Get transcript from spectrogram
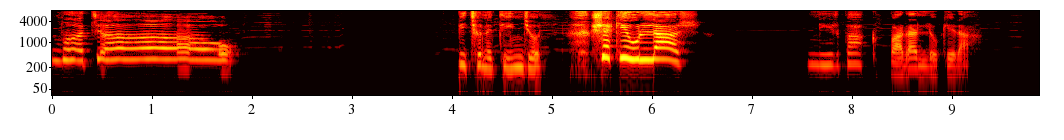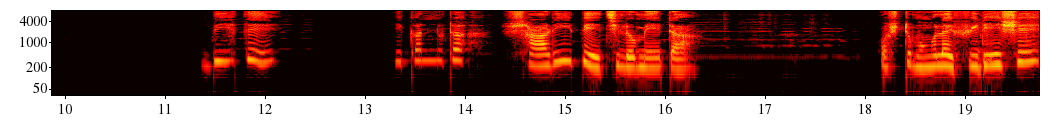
বাঁচাও! পিছনে তিনজন। সে কি উল্লাস? নির্বাক পাড়ার লোকেরা। বিয়েতে একান্নটা শাড়ি পেয়েছিল মেয়েটা। অষ্টমঙ্গলায় ফিরে এসে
